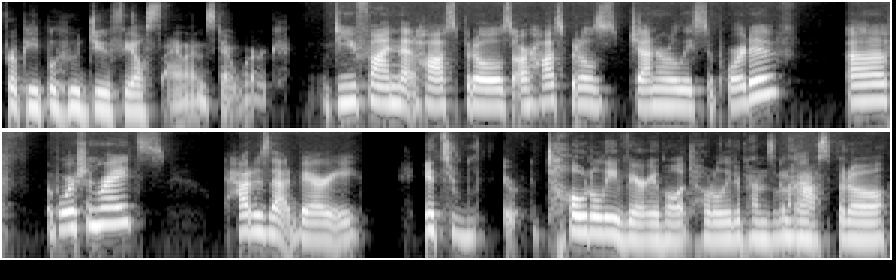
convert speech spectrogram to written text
for people who do feel silenced at work do you find that hospitals are hospitals generally supportive of abortion rights? How does that vary? It's totally variable. It totally depends on okay. the hospital.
